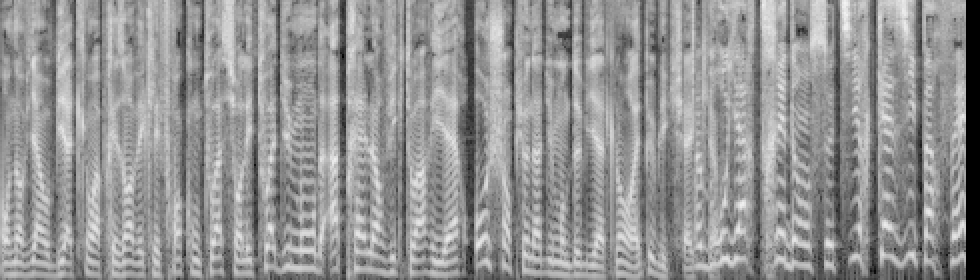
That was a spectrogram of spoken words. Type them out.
On en vient au biathlon à présent avec les Francs-Comtois sur les toits du monde après leur victoire hier au championnat du monde de biathlon en République tchèque. Brouillard très dense, tir quasi parfait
